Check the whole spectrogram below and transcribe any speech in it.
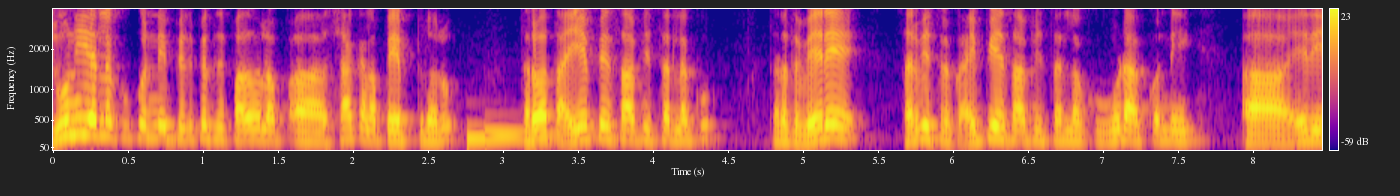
జూనియర్లకు కొన్ని పెద్ద పెద్ద పదవుల శాఖలు అప్పచెప్తున్నారు. తర్వాత ఐఏపీఎస్ ఆఫీసర్లకు తర్వాత వేరే సర్వీసులకు ఐపీఎస్ ఆఫీసర్లకు కూడా కొన్ని ఏది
